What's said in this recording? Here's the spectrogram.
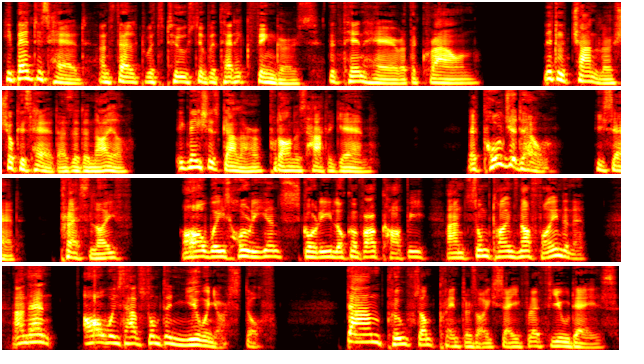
He bent his head and felt with two sympathetic fingers the thin hair at the crown. Little Chandler shook his head as a denial. Ignatius Gallaher put on his hat again. "It pulled you down," he said. "Press life. Always hurry and scurry looking for copy, and sometimes not finding it. And then always have something new in your stuff. Damn proofs and printers, I say, for a few days.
